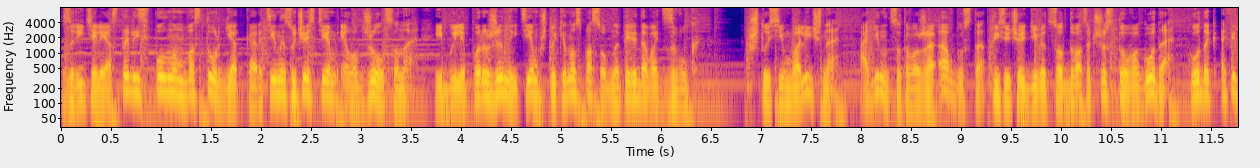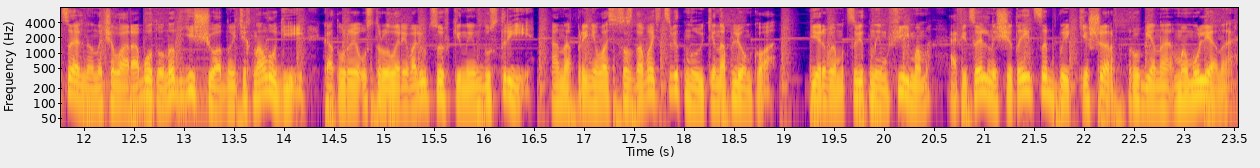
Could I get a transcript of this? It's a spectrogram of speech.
Зрители остались в полном восторге от картины с участием Элла Джолсона и были поражены тем, что кино способно передавать звук. Что символично, 11 же августа 1926 года Kodak официально начала работу над еще одной технологией, которая устроила революцию в киноиндустрии. Она принялась создавать цветную кинопленку. Первым цветным фильмом официально считается Бекки Шерп Рубена Мамуляна,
